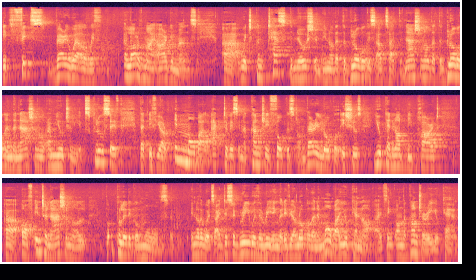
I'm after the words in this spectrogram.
it fits very well with a lot of my arguments. Uh, which contest the notion, you know, that the global is outside the national, that the global and the national are mutually exclusive, that if you are immobile activist in a country focused on very local issues, you cannot be part uh, of international p- political moves. In other words, I disagree with the reading that if you're local and immobile, you cannot. I think, on the contrary, you can.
